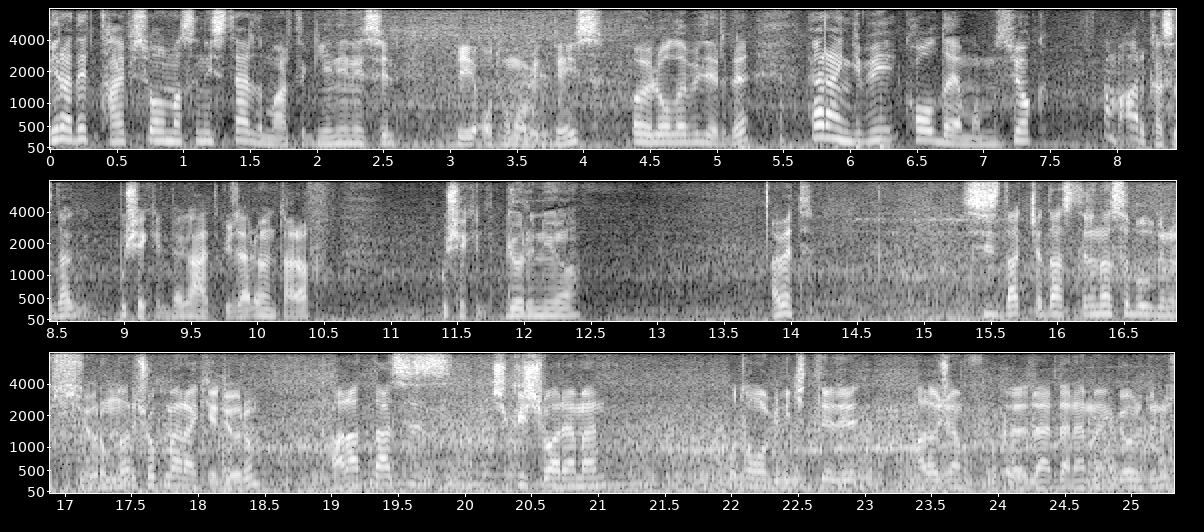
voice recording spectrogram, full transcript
Bir adet Type-C olmasını isterdim artık. Yeni nesil bir otomobildeyiz. Öyle olabilirdi. Herhangi bir kol dayamamız yok. Ama arkası da bu şekilde gayet güzel. Ön taraf bu şekilde görünüyor. Evet. Siz Dacia Duster'ı nasıl buldunuz? Yorumları çok merak ediyorum. Anahtarsız çıkış var hemen. Otomobili kilitledi. Halojenlerden hemen gördünüz.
